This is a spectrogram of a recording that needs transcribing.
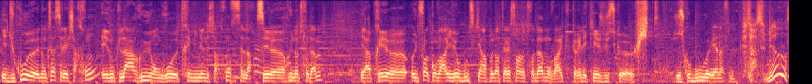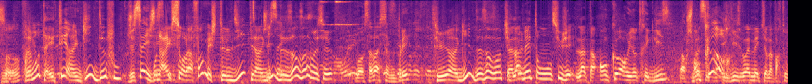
Et du coup, euh, donc ça, c'est les Chartrons. Et donc la rue, en gros, très mignonne des Chartrons, c'est celle-là. C'est euh, rue Notre-Dame. Et après, euh, une fois qu'on va arriver au bout de ce qui est un peu d'intéressant à Notre-Dame, on va récupérer les quais jusque- jusqu'au bout et à l'infini. Putain, c'est bien ça. hein. Vraiment, t'as été un guide de fou. J'essaye, On arrive sur la fin, mais je te le dis, t'es un guide de zinzin, monsieur. Bon, ça va, si ça vous plaît. Tu es un guide de zinzin, tu là- connais ton sujet. Là, t'as encore une autre église. Alors, je sais pas si Encore une église. Ouais, mec, il y en a partout.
